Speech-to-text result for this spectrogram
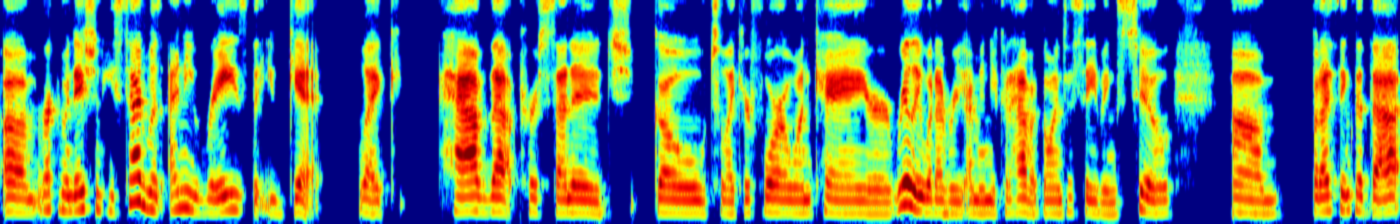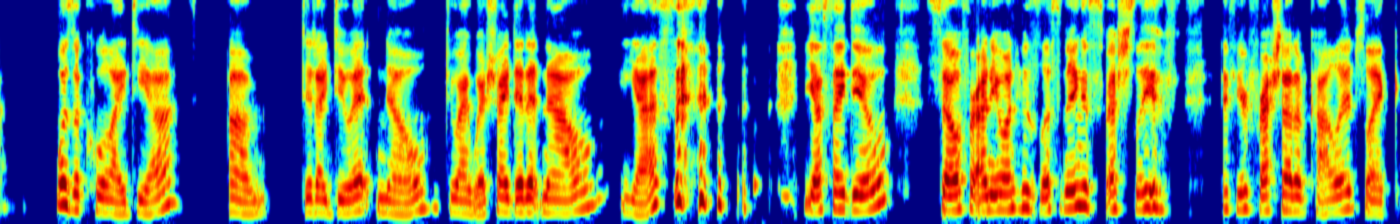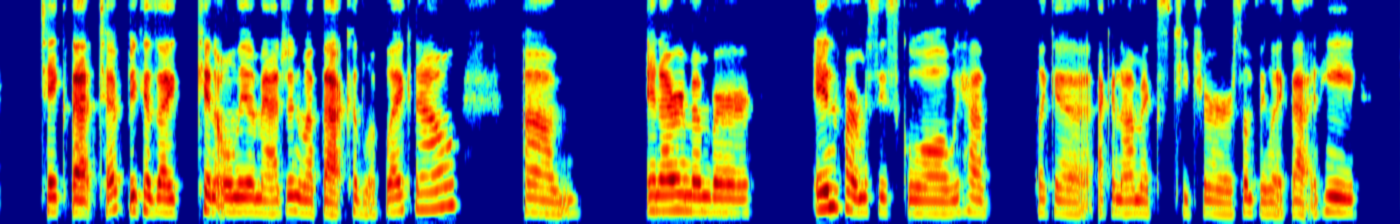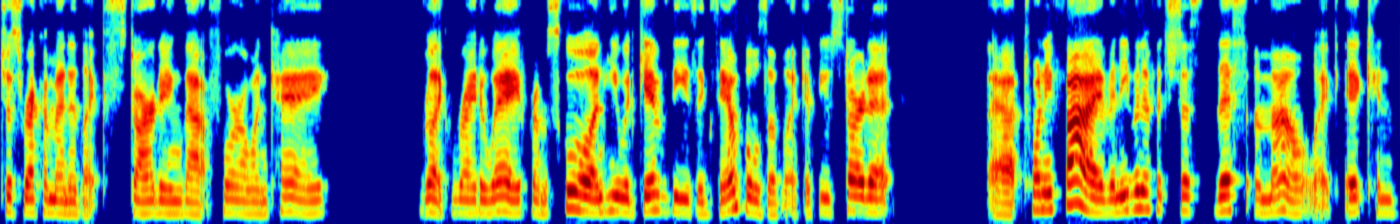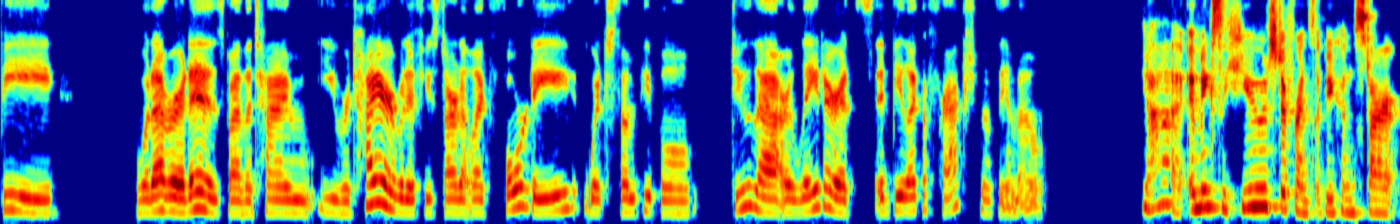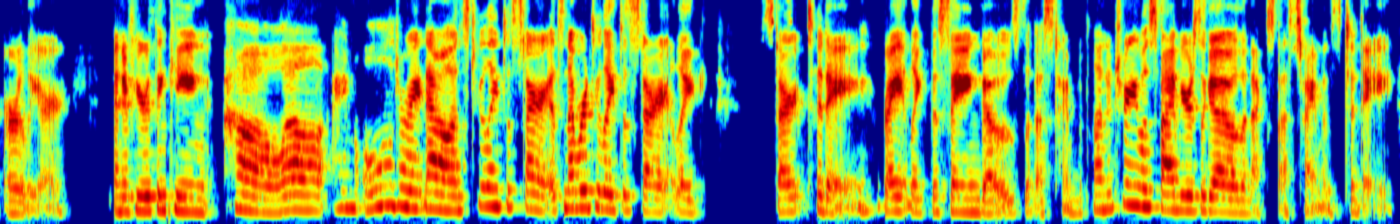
um, recommendation he said was any raise that you get, like have that percentage go to like your 401k or really whatever. I mean, you could have it go into savings too um, but I think that that was a cool idea. Um, did I do it? No. Do I wish I did it now? Yes. yes, I do. So for anyone who's listening, especially if if you're fresh out of college, like take that tip because I can only imagine what that could look like now. Um, and I remember in pharmacy school, we had like a economics teacher or something like that, and he just recommended like starting that 401k like right away from school. And he would give these examples of like if you start it at 25 and even if it's just this amount like it can be whatever it is by the time you retire. But if you start at like 40 which some people do that or later it's it'd be like a fraction of the amount yeah it makes a huge difference if you can start earlier and if you're thinking, oh, well, I'm old right now, it's too late to start. It's never too late to start. Like, start today, right? Like the saying goes, the best time to plant a tree was five years ago. The next best time is today.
